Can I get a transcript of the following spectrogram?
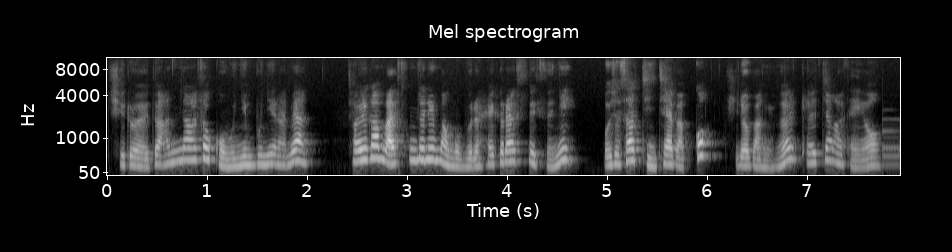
치료에도 안 나와서 고민인 분이라면 저희가 말씀드린 방법으로 해결할 수 있으니 오셔서 진찰받고 치료 방향을 결정하세요.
